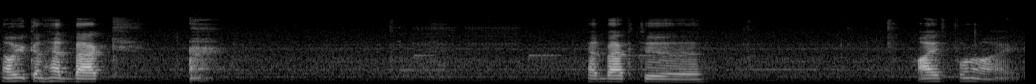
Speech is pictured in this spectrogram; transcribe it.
Now you can head back. head back to iPhone I.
